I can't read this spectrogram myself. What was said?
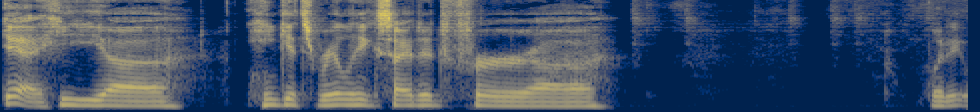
yeah he uh he gets really excited for uh what it,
